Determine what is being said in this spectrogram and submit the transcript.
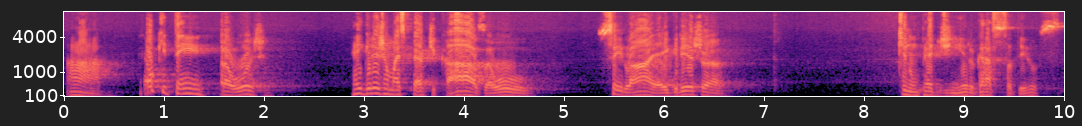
Ah, é o que tem para hoje? É a igreja mais perto de casa? Ou sei lá, é a igreja que não pede dinheiro, graças a Deus?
